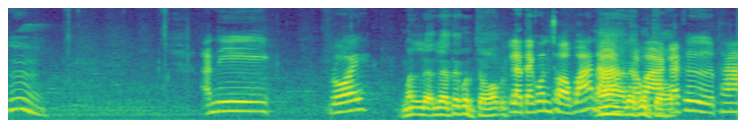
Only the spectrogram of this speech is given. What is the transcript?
อืมอันนี้ร้อย มันแล้วแล้วแต่คนชอบ แล้วแต่คนชอบว่าอ่านะแล้วแต่คนว่าชอบ ก็คือถ้า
